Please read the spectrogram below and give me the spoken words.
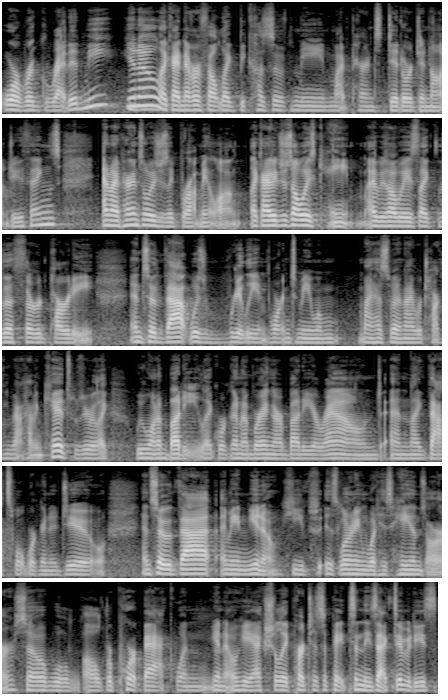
or regretted me, you know? Mm-hmm. Like I never felt like because of me my parents did or did not do things. And my parents always just like brought me along. Like I just always came. I was always like the third party. And so that was really important to me when my husband and I were talking about having kids was we were like we want a buddy. Like we're going to bring our buddy around and like that's what we're going to do. And so that I mean, you know, he is learning what his hands are. So we'll I'll report back when, you know, he actually participates in these activities.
